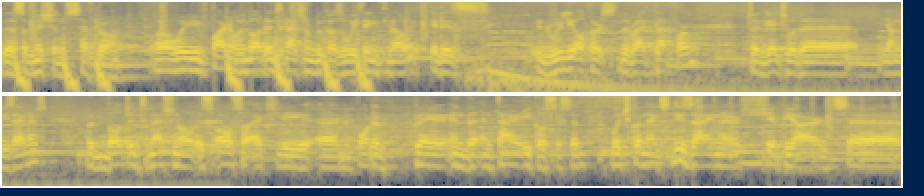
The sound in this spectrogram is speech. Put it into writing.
the submissions have grown. Well, we partner with Boat International because we think you know it is it really offers the right platform to engage with the young designers. But Boat International is also actually an important player in the entire ecosystem, which connects designers, shipyards, uh,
